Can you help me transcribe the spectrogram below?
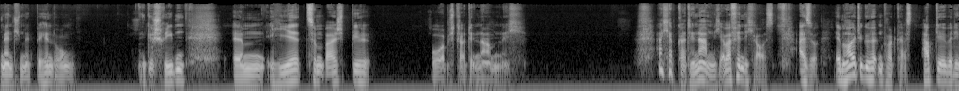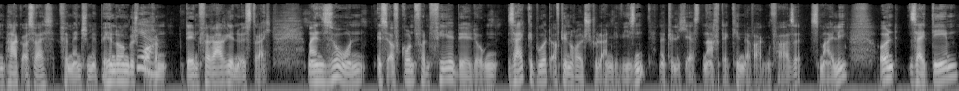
Menschen mit Behinderung geschrieben. Ähm, hier zum Beispiel, oh, habe ich gerade den Namen nicht. Ah, ich habe gerade den Namen nicht, aber finde ich raus. Also, im heute gehörten Podcast habt ihr über den Parkausweis für Menschen mit Behinderung gesprochen, den Ferrari in Österreich. Mein Sohn ist aufgrund von Fehlbildungen seit Geburt auf den Rollstuhl angewiesen, natürlich erst nach der Kinderwagenphase, Smiley, und seitdem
